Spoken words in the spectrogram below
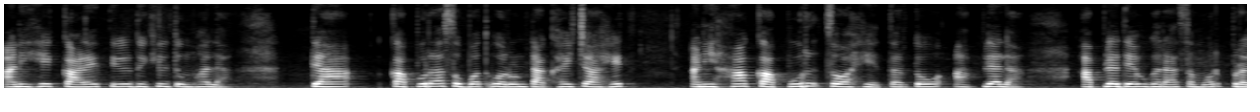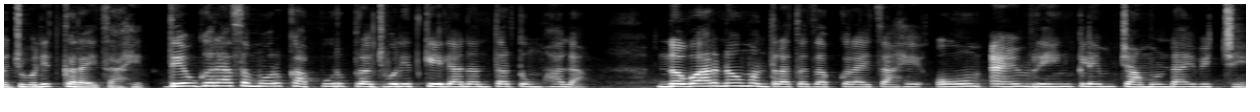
आणि हे काळे तीळ देखील तुम्हाला त्या कापुरासोबत वरून टाकायचे आहेत. आणि हा कापूर जो आहे तर तो आपल्याला आपल्या देवघरासमोर प्रज्वलित करायचा आहे. देवघरासमोर कापूर प्रज्वलित केल्यानंतर तुम्हाला नवार्णव मंत्राचा जप करायचा आहे. ओम ॲम व्रीं क्लीम चामुंडाय विच्छे.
